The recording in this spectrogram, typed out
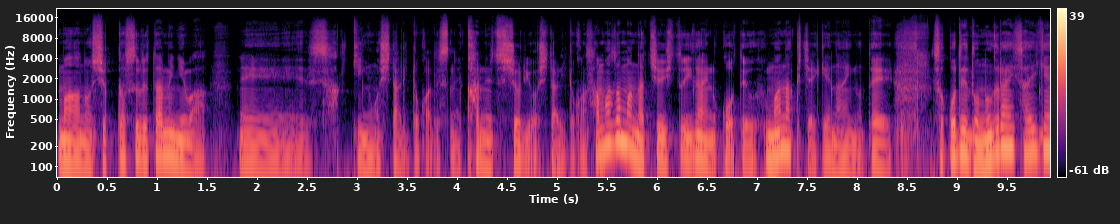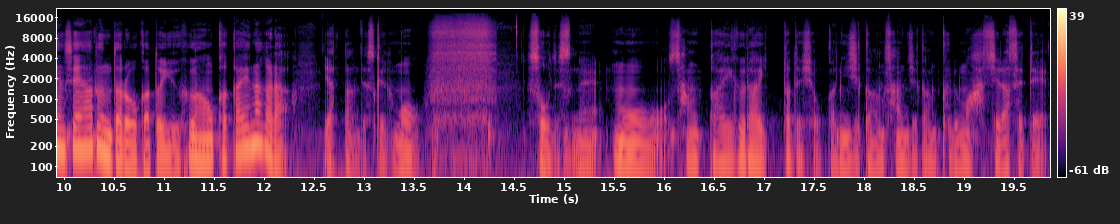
まあ、あの出荷するためには、えー、殺菌をしたりとかですね加熱処理をしたりとかさまざまな抽出以外の工程を踏まなくちゃいけないのでそこでどのぐらい再現性あるんだろうかという不安を抱えながらやったんですけどもそうですねもう3回ぐらい行ったでしょうか2時間3時間車走らせて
